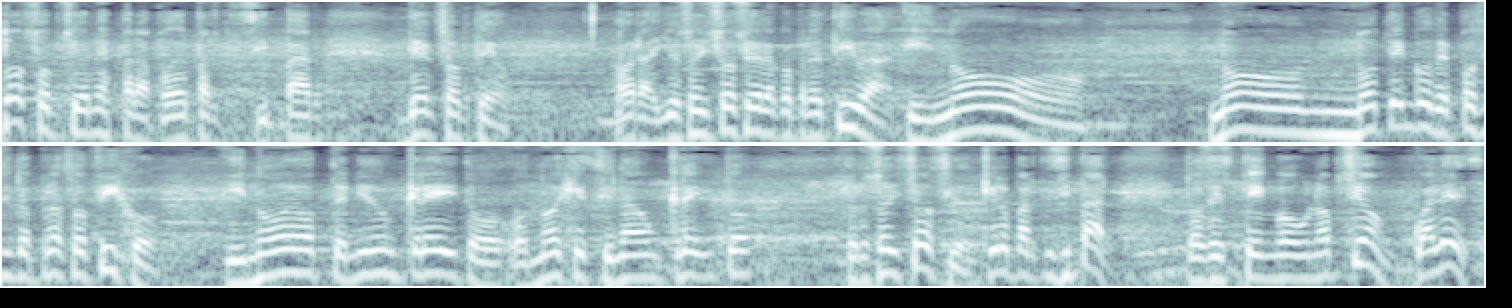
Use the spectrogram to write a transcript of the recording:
dos opciones para poder participar del sorteo. Ahora, yo soy socio de la cooperativa y no, no, no tengo depósito a plazo fijo y no he obtenido un crédito o no he gestionado un crédito, pero soy socio, quiero participar. Entonces tengo una opción. ¿Cuál es?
